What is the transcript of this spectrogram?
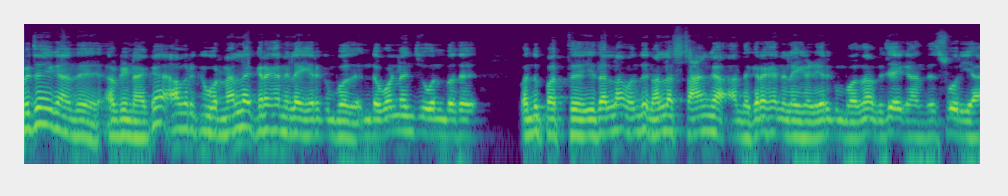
விஜயகாந்த் அப்படின்னாக்க அவருக்கு ஒரு நல்ல கிரக நிலை இருக்கும்போது இந்த ஒன்று அஞ்சு ஒன்பது வந்து பத்து இதெல்லாம் வந்து நல்ல ஸ்ட்ராங்காக அந்த கிரக நிலைகள் இருக்கும்போது தான் விஜயகாந்த் சூர்யா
